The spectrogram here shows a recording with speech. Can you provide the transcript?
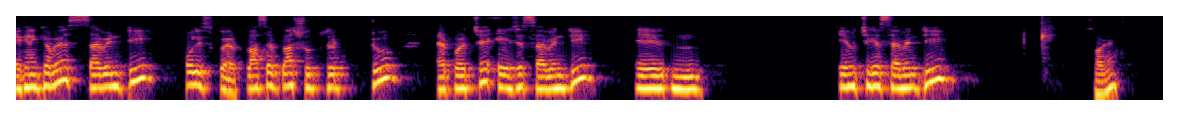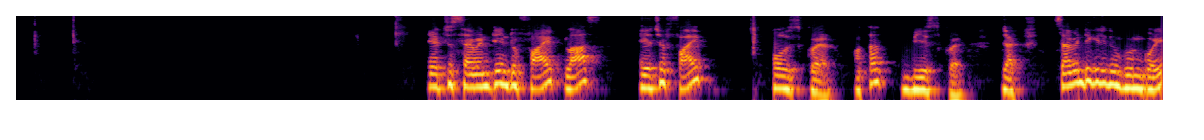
এখানে কি হবে? সেভেন্টি হোল স্কোয়ার প্লাস এর প্লাস সূত্র টু এরপর হচ্ছে এই যে সেভেন্টি এ এ হচ্ছে গিয়ে সেভেন্টি সরি এ হচ্ছে seventy into five plus a হচ্ছে ফাইভ হোল স্কোয়ার অর্থাৎ বি স্কোয়ার যাক সেভেন্টিকে যদি গুণ করি,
